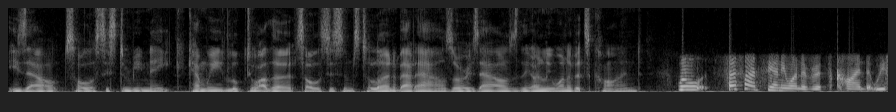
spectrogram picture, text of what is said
is our solar system unique? Can we look to other solar systems to learn about ours, or is ours the only one of its kind? Well, so far it's the only one of its kind that we've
